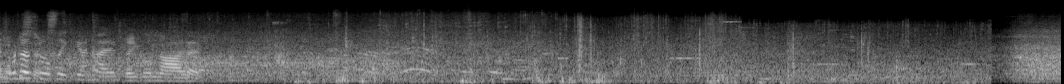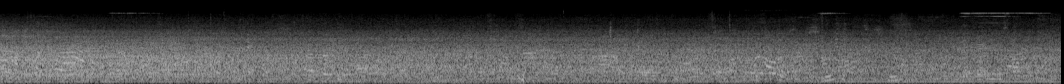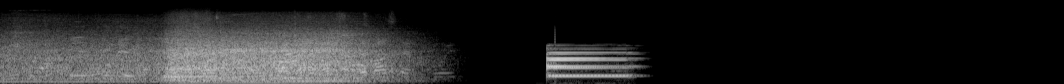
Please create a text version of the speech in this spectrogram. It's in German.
Sind oder so regional? Regional. Okay.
